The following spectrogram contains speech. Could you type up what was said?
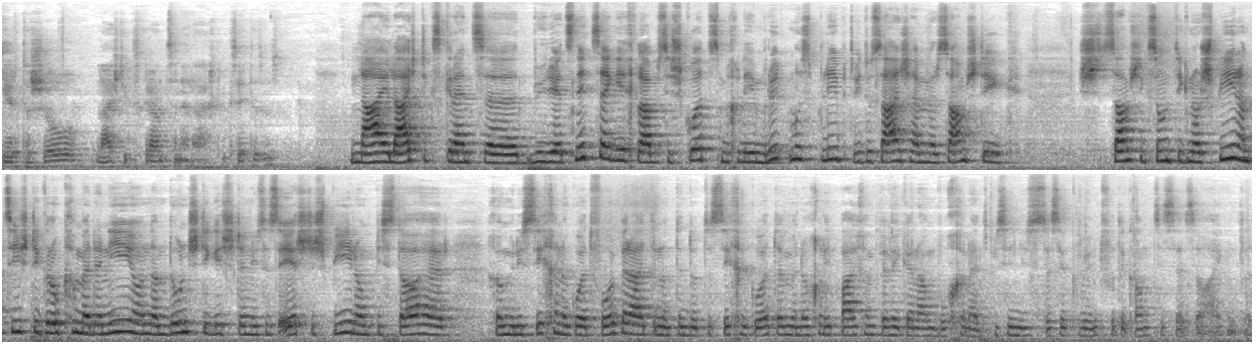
wird da schon Leistungsgrenzen erreicht? Wie sieht das aus? Nein, Leistungsgrenzen würde ich jetzt nicht sagen. Ich glaube, es ist gut, dass man ein bisschen im Rhythmus bleibt. Wie du sagst, haben wir Samstag, Samstag Sonntag noch Spiel, am Dienstag rücken wir dann ein und am Donnerstag ist dann unser erstes Spiel und bis daher können wir uns sicher noch gut vorbereiten und dann tut es sicher gut, wenn wir noch ein bisschen die Beine bewegen am Wochenende. Wir sind uns das ja gewöhnt von der ganzen Saison eigentlich.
